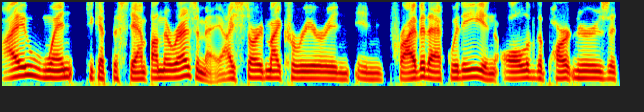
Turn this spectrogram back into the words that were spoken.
I went to get the stamp on the resume. I started my career in in private equity, and all of the partners at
